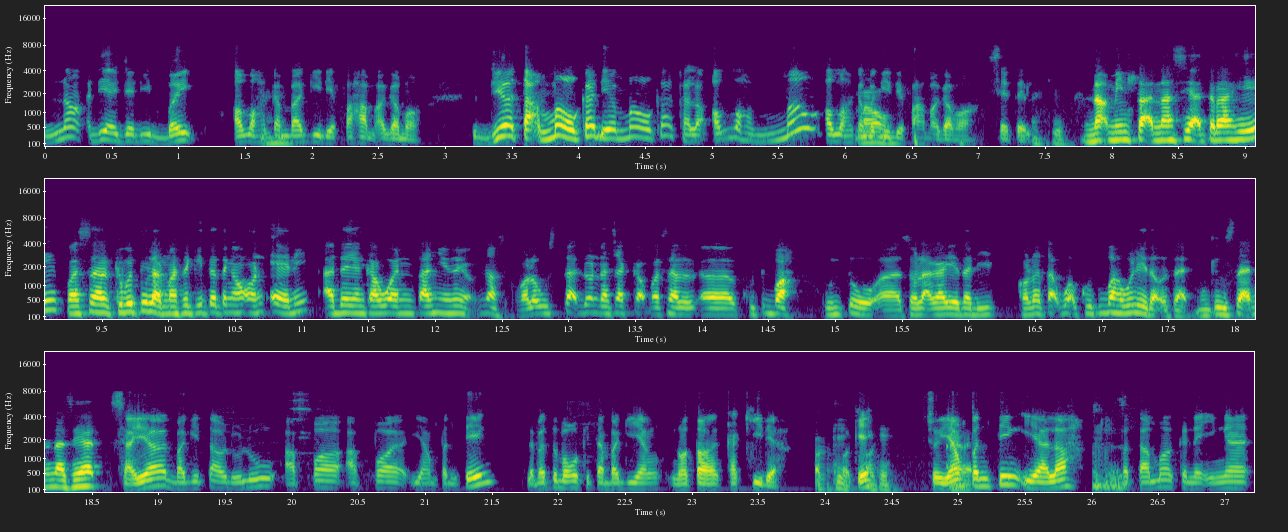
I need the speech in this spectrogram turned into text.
nak dia jadi baik, Allah akan bagi dia faham agama. Dia tak maukah dia maukah kalau Allah mau Allah akan Mau. bagi dia faham agama. Settle. Okey. Nak minta nasihat terakhir pasal kebetulan masa kita tengah on air ni ada yang kawan tanya saya, "Nas, kalau ustaz Don dah cakap pasal uh, khutbah untuk uh, solat raya tadi, kalau tak buat khutbah boleh tak ustaz?" Mungkin ustaz ada nasihat? Saya bagi tahu dulu apa apa yang penting, lepas tu baru kita bagi yang nota kaki dia. Okey. Okey. Okey. So yang Alright. penting ialah pertama kena ingat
